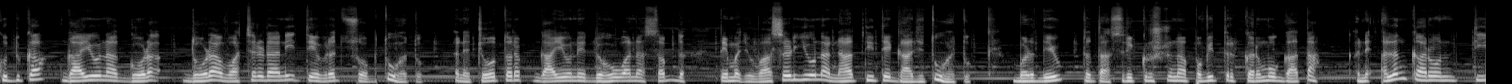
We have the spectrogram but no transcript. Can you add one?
કૂદકા ગાયોના ઘોડા ધોળા વાછરડાની તે વ્રજ શોભતું હતું અને ચોતરફ ગાયોને દોહવાના શબ્દ તેમજ વાસળીઓના નાદથી તે ગાજતું હતું. બળદેવ તથા શ્રી કૃષ્ણના પવિત્ર કર્મો ગાતા અને અલંકારોથી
